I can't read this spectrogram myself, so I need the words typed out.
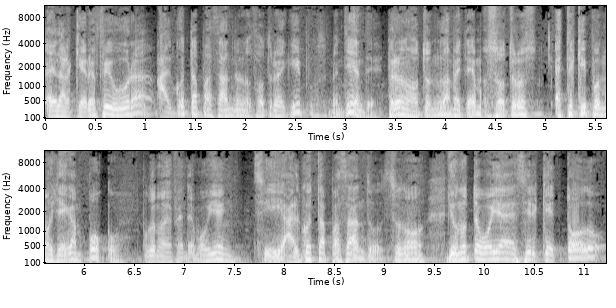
el arquero es figura, algo está pasando en los otros equipos, ¿me entiendes? Pero nosotros no la metemos. Nosotros, este equipo nos llegan poco, porque nos defendemos bien. Sí, algo está pasando. Eso no, yo no te voy a decir que todo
